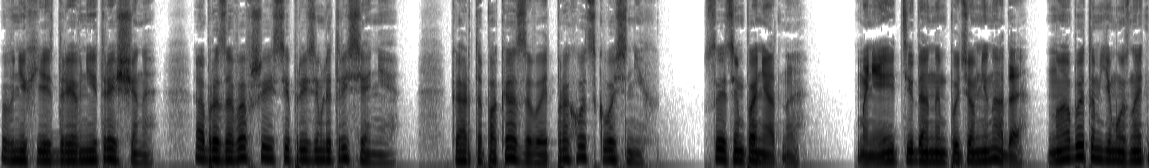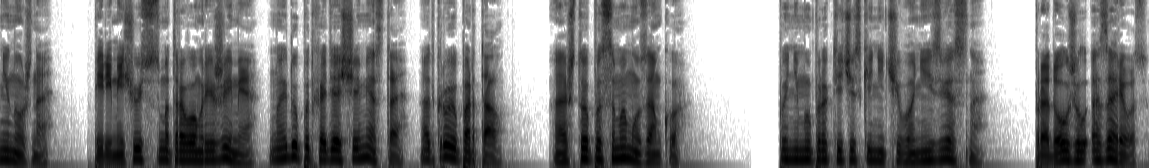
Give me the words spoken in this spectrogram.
В них есть древние трещины, образовавшиеся при землетрясении. Карта показывает проход сквозь них. С этим понятно. Мне идти данным путем не надо, но об этом ему знать не нужно. Перемещусь в смотровом режиме, найду подходящее место, открою портал. А что по самому замку? По нему практически ничего не известно, продолжил Азариус.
